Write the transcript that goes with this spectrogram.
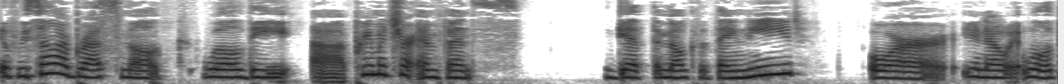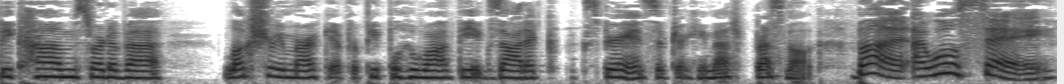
if we sell our breast milk, will the uh, premature infants get the milk that they need? Or, you know, it, will it become sort of a luxury market for people who want the exotic experience of drinking breast milk? But I will say,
